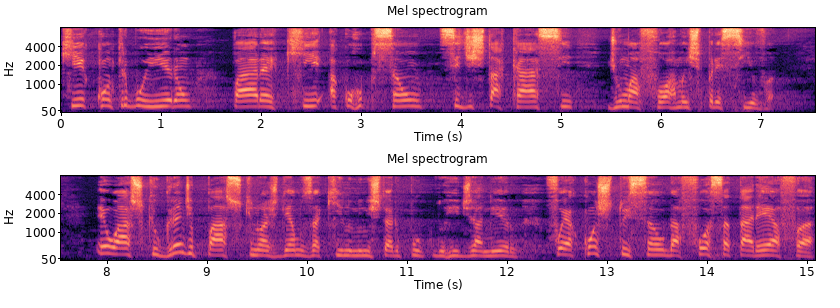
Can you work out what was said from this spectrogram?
que contribuíram para que a corrupção se destacasse de uma forma expressiva. Eu acho que o grande passo que nós demos aqui no Ministério Público do Rio de Janeiro foi a constituição da Força Tarefa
